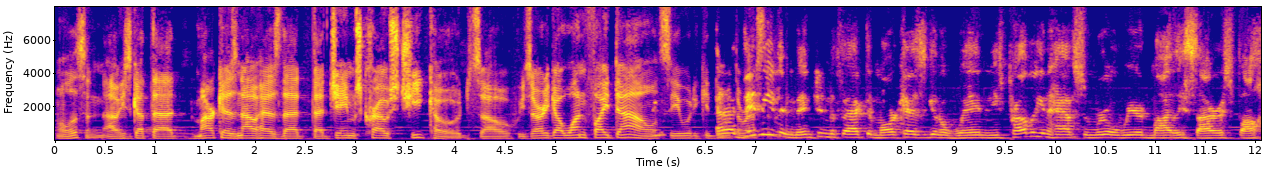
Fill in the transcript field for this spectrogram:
Well, listen, now he's got that. Marquez now has that that James Krause cheat code, so he's already got one fight down. Let's see what he can do And I the didn't of it. even mention the fact that Marquez is gonna win, and he's probably gonna have some real weird Miley Cyrus follow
